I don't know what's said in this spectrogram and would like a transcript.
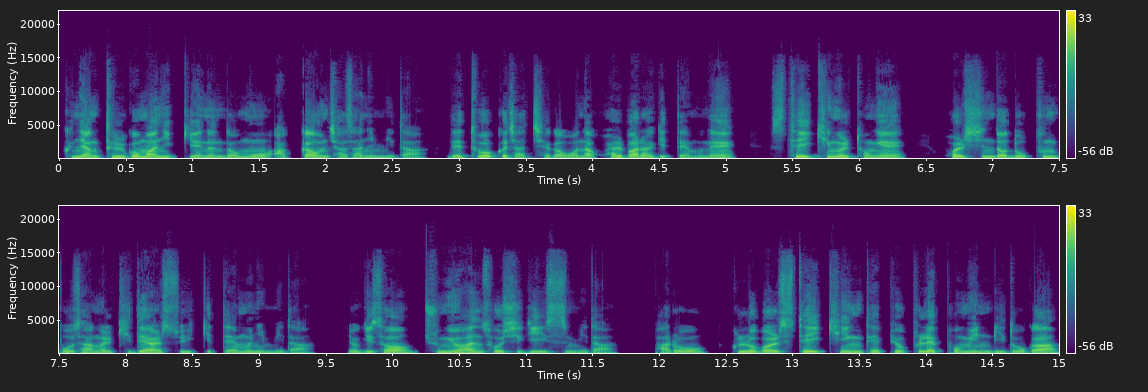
그냥 들고만 있기에는 너무 아까운 자산입니다. 네트워크 자체가 워낙 활발하기 때문에 스테이킹을 통해 훨씬 더 높은 보상을 기대할 수 있기 때문입니다. 여기서 중요한 소식이 있습니다. 바로 글로벌 스테이킹 대표 플랫폼인 리도가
